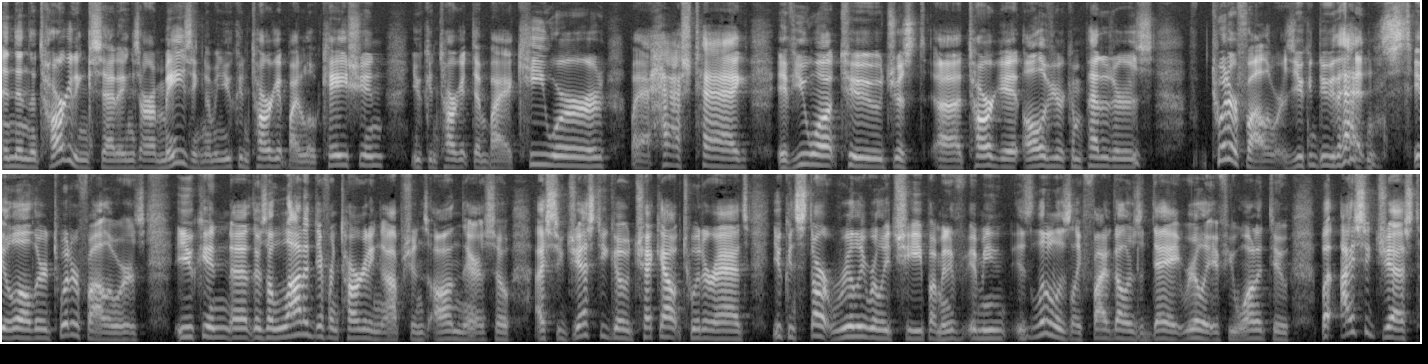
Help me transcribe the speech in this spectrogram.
and then the targeting settings are amazing. I mean, you can target by location, you can target them by a keyword, by a hashtag. If you want to just uh, target all of your competitors' Twitter followers. You can do that and steal all their Twitter followers. You can. Uh, there's a lot of different targeting options on there, so I suggest you go check out Twitter ads. You can start really, really cheap. I mean, if, I mean, as little as like five dollars a day, really, if you wanted to. But I suggest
